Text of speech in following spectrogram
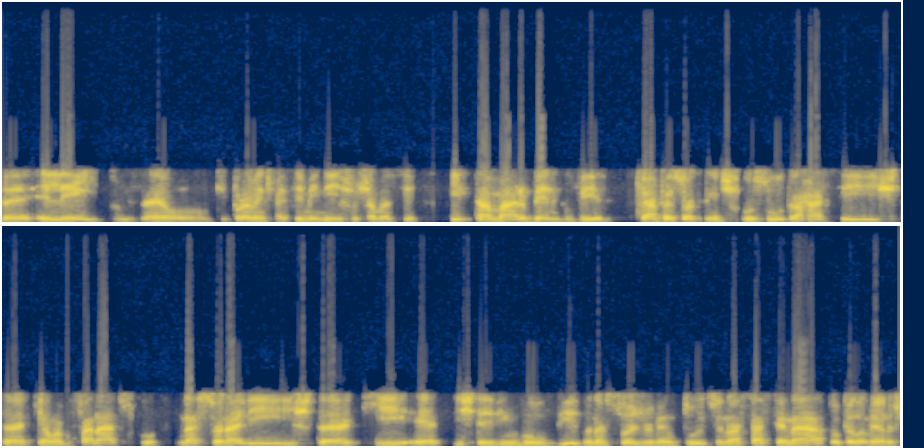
é, eleitos, né, um, que provavelmente vai ser ministro, chama chama-se Itamar Ben-Gvir, que é uma pessoa que tem discurso ultra-racista, que é um fanático nacionalista, que é, esteve envolvido na sua juventude no assassinato, ou pelo menos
